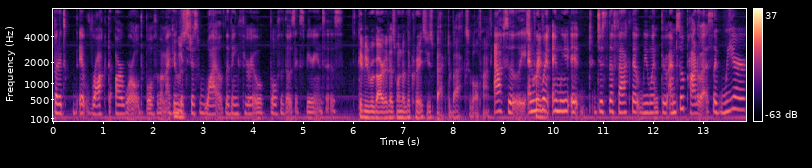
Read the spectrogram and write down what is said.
but it's it rocked our world, both of them. I think was- it's just wild living through both of those experiences. Could be regarded as one of the craziest back to backs of all time. Absolutely. and crazy. we went and we it just the fact that we went through I'm so proud of us. Like we are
